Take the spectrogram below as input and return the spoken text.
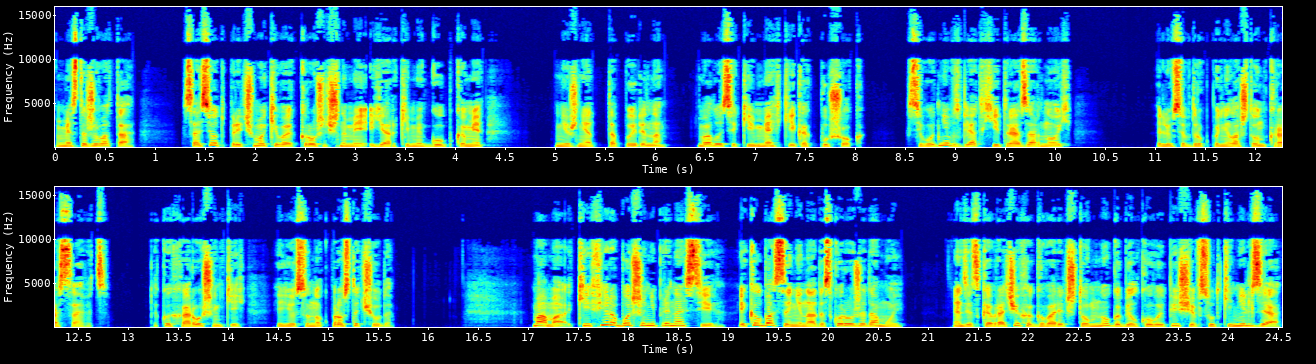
вместо живота, сосет, причмокивая крошечными яркими губками, нижне оттопырено, волосики мягкие, как пушок. Сегодня взгляд хитрый, озорной. Люся вдруг поняла, что он красавец. Такой хорошенький, ее сынок, просто чудо. «Мама, кефира больше не приноси, и колбасы не надо, скоро уже домой». Детская врачиха говорит, что много белковой пищи в сутки нельзя,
